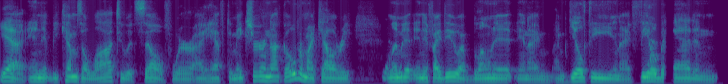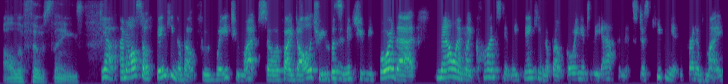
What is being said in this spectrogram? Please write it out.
Yeah, and it becomes a law to itself where I have to make sure and not go over my calorie yeah. limit and if i do i've blown it and i'm i'm guilty and i feel yeah. bad and all of those things yeah i'm also thinking about food way too much so if idolatry was an issue before that now i'm like constantly thinking about going into the app and it's just keeping it in front of my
